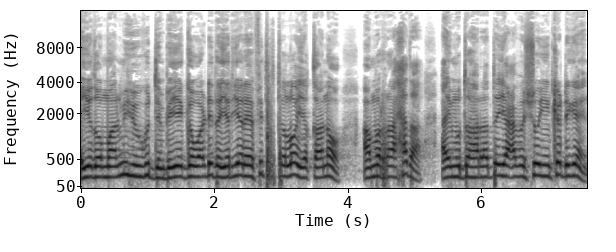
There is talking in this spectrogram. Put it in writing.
iyadoo maalmihii ugu dambeeyey gawaadhida yaryar ee fitirta loo yaqaano ama raaxada ay mudaharado iyo cabashooyin ka dhigeen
